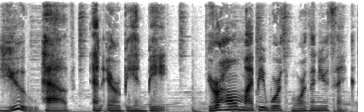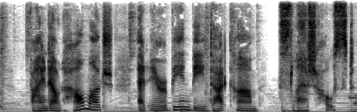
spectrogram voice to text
you have an Airbnb. Your home might be worth more than you think. Find out how much at airbnb.com/slash host.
